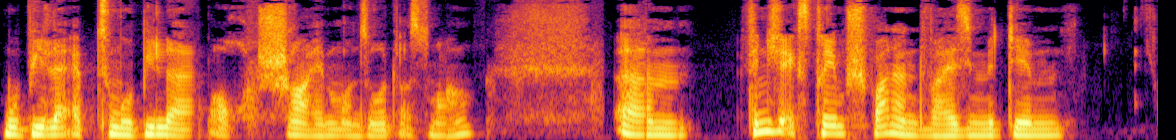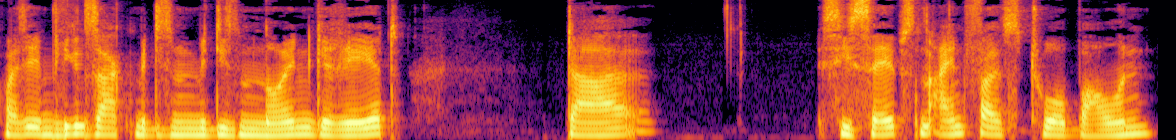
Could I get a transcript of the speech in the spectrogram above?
mobiler App zu mobiler App auch schreiben und so etwas machen. Ähm, Finde ich extrem spannend, weil sie mit dem, weil sie eben, wie gesagt, mit diesem, mit diesem neuen Gerät da sich selbst ein Einfallstor bauen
